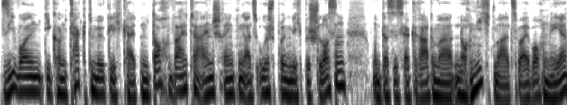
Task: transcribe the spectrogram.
sie wollen die Kontaktmöglichkeiten doch weiter einschränken als ursprünglich beschlossen. Und das ist ja gerade mal noch nicht mal zwei Wochen her.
